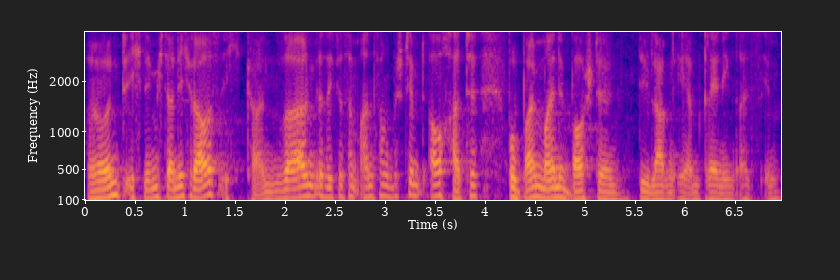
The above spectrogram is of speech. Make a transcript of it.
Und ich nehme mich da nicht raus. Ich kann sagen, dass ich das am Anfang bestimmt auch hatte. Wobei meine Baustellen, die lagen eher im Training als im,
